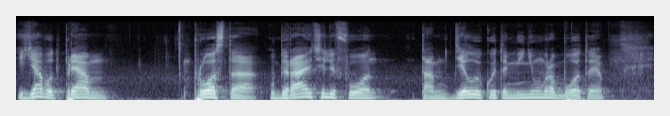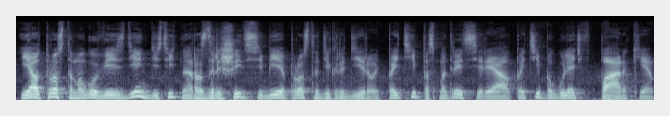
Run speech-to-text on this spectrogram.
И я вот прям просто убираю телефон, там делаю какой-то минимум работы. Я вот просто могу весь день действительно разрешить себе просто деградировать. Пойти посмотреть сериал, пойти погулять в парке,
